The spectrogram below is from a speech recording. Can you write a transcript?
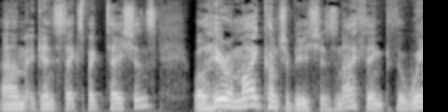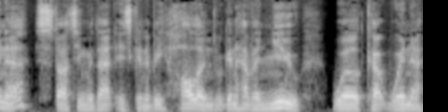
um, against expectations. Well, here are my contributions, and I think the winner, starting with that, is going to be Holland. We're going to have a new World Cup winner.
